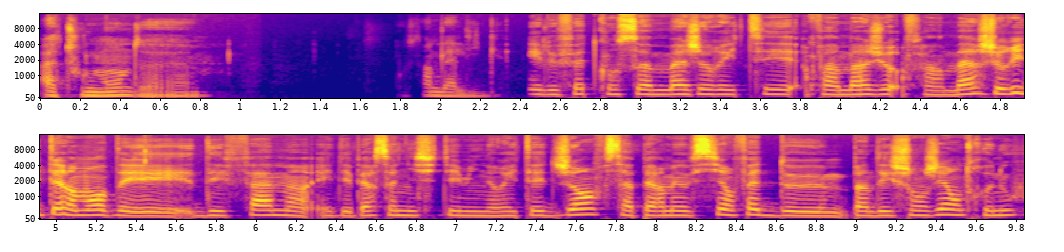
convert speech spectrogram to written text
à tout le monde au sein de la Ligue. Et le fait qu'on soit majorité, enfin, enfin majoritairement des, des, femmes et des personnes issues des minorités de genre, ça permet aussi en fait ben, d'échanger entre nous.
